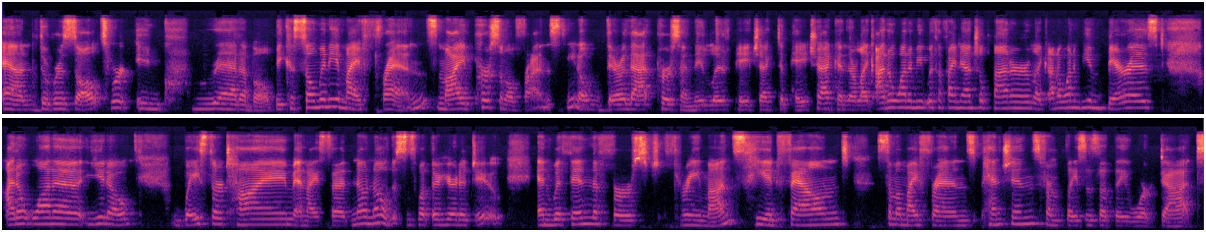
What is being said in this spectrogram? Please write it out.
And the results were incredible because so many of my friends my personal friends you know they're that person. They live paycheck to paycheck and they're like i don't want to meet with a financial planner. Like i don't want to be embarrassed. I don't want to you know waste their time. And i said no no this is what they're here to do. And within the first 3 months he had found some of my friends pensions from places that they worked at,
